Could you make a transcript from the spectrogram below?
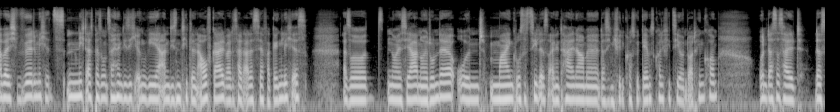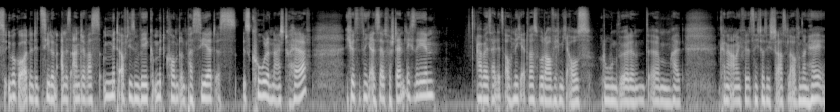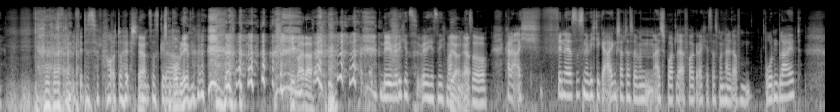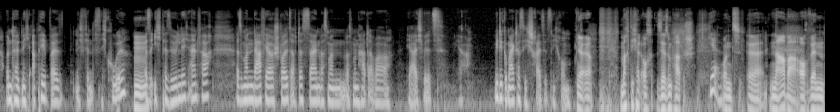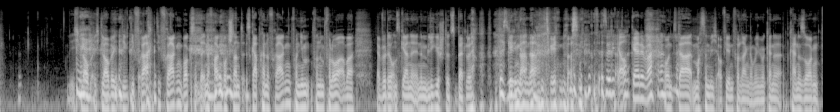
Aber ich würde mich jetzt nicht als Person zeichnen, die sich irgendwie an diesen Titeln aufgeilt, weil das halt alles sehr vergänglich ist. Also neues Jahr, neue Runde und mein großes Ziel ist eine Teilnahme, dass ich mich für die CrossFit Games qualifiziere und dorthin komme. Und das ist halt das übergeordnete Ziel und alles andere, was mit auf diesem Weg mitkommt und passiert, ist, ist cool und nice to have. Ich würde es jetzt nicht als selbstverständlich sehen, aber es ist halt jetzt auch nicht etwas, worauf ich mich ausruhen würde und ähm, halt keine Ahnung, ich will jetzt nicht durch die Straße laufen und sagen, hey, ich bin die fitteste Frau Deutschlands. Ja, das geht ist ein Problem. Geh weiter. nee, würde ich jetzt, würde ich jetzt nicht machen. Ja, ja. Also, keine Ahnung, ich finde, es ist eine wichtige Eigenschaft, dass wenn man als Sportler erfolgreich ist, dass man halt auf dem Boden bleibt und halt nicht abhebt, weil ich finde es nicht cool. Mhm. Also ich persönlich einfach. Also man darf ja stolz auf das sein, was man, was man hat, aber ja, ich will jetzt, ja, wie du gemerkt hast, ich schreie jetzt nicht rum. Ja, ja. Macht dich halt auch sehr sympathisch. Yeah. Und äh, nahbar, auch wenn ich glaube, ich glaube, die, die, Fra die Fragenbox, in der Fragenbox stand, es gab keine Fragen von dem, von dem Follower, aber er würde uns gerne in einem Liegestütz-Battle gegeneinander antreten lassen. Das würde ich auch gerne machen. Und da machst du mich auf jeden Fall lang, da mache ich mir keine, keine Sorgen.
